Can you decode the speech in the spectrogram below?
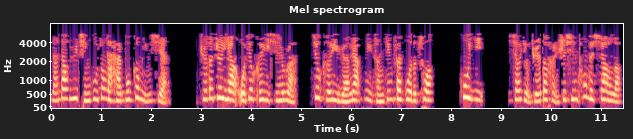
难道欲擒故纵的还不够明显？觉得这样我就可以心软，就可以原谅你曾经犯过的错？故意？”萧九觉得很是心痛的笑了。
